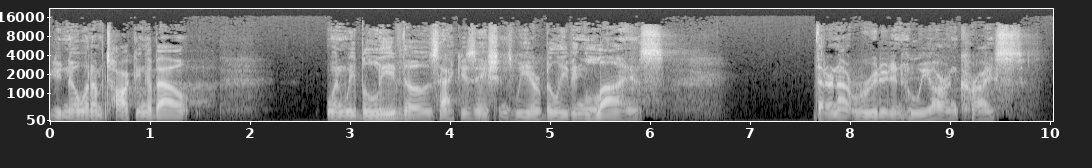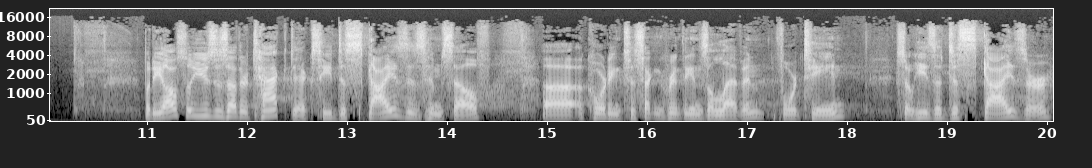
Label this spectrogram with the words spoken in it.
you know what I'm talking about. When we believe those accusations, we are believing lies that are not rooted in who we are in Christ. But he also uses other tactics. He disguises himself, uh, according to 2 Corinthians 11 14. So he's a disguiser.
